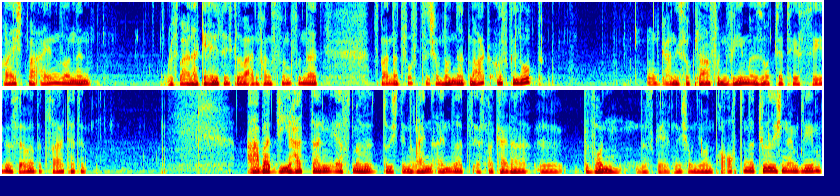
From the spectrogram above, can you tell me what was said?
reicht mal ein, sondern es war da Geld, ich glaube anfangs 500, 250 und 100 Mark ausgelobt. Und gar nicht so klar von wem, also ob der TSC das selber bezahlt hätte. Aber die hat dann erstmal durch den reinen Einsatz erstmal keiner äh, gewonnen, das Geld. Nicht? Union brauchte natürlich ein Emblem,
